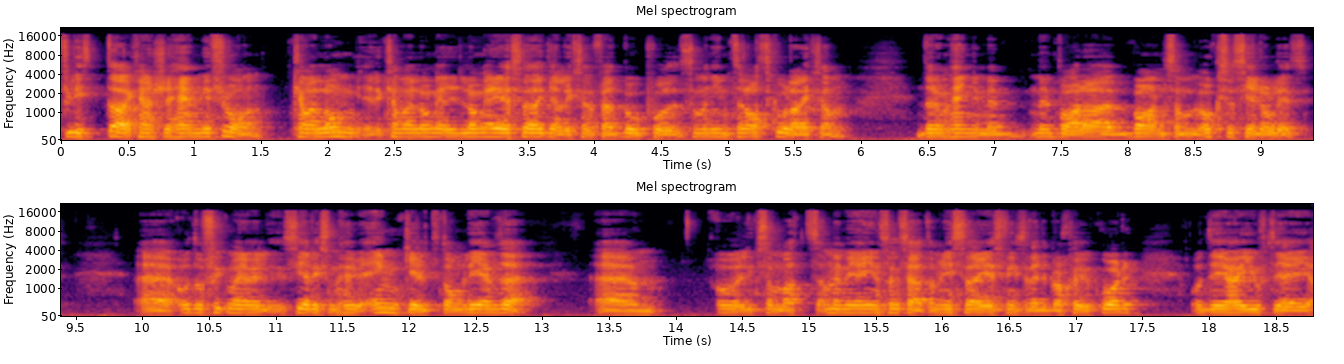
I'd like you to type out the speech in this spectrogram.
flytta kanske hemifrån. Kan vara, lång, kan vara långa, långa resvägar liksom för att bo på som en internatskola liksom. Där de hänger med, med bara barn som också ser dåligt. Uh, eh, och då fick man ju se liksom hur enkelt de levde. Um, och liksom att, ja, men jag insåg så här att ja, men i Sverige så finns det väldigt bra sjukvård. Och det har gjort, det,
